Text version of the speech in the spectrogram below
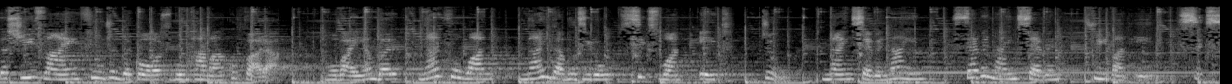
तशरीफ़ लाएँ fusion decors Budhama Kupwara mobile number nine four one nine double zero six one eight two nine seven nine seven nine seven three one eight six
